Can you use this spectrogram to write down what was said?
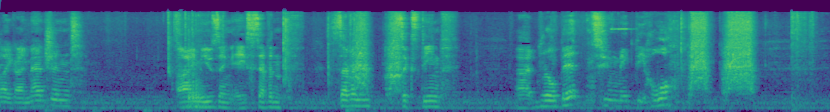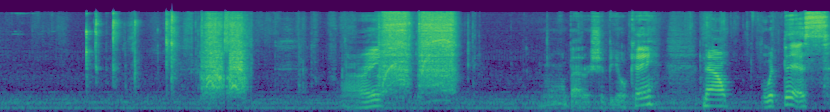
Like I mentioned, I'm using a 7th, 7 16th uh, drill bit to make the hole. Alright. Battery should be okay. Now, with this,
